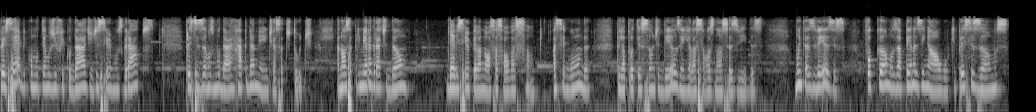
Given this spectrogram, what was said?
Percebe como temos dificuldade de sermos gratos? Precisamos mudar rapidamente essa atitude. A nossa primeira gratidão deve ser pela nossa salvação. A segunda, pela proteção de Deus em relação às nossas vidas. Muitas vezes focamos apenas em algo que precisamos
